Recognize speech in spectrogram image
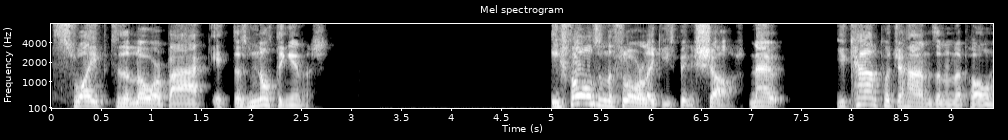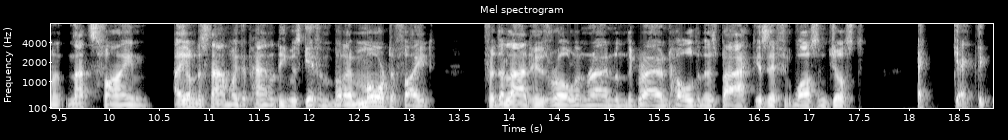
swipe to the lower back. It There's nothing in it. He falls on the floor like he's been shot. Now, you can't put your hands on an opponent, and that's fine. I understand why the penalty was given, but I'm mortified for the lad who's rolling around on the ground holding his back as if it wasn't just a, a, the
